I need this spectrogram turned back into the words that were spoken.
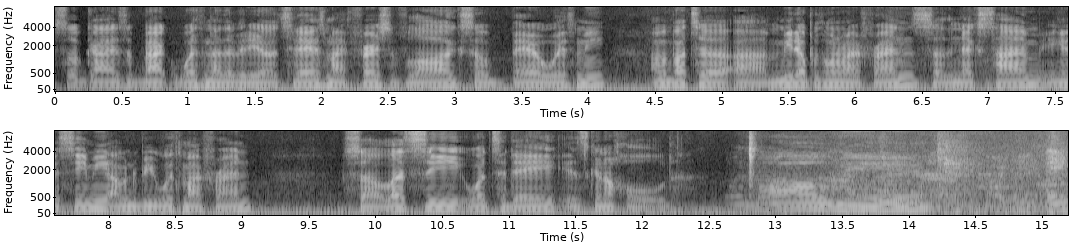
What's up guys, I'm back with another video. Today is my first vlog, so bear with me. I'm about to uh, meet up with one of my friends, so the next time you're gonna see me, I'm gonna be with my friend. So let's see what today is gonna hold. Marvin. Hey,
